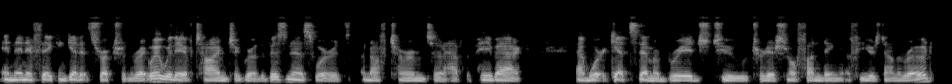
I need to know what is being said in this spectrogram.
And then if they can get it structured in the right way, where they have time to grow the business, where it's enough term to have the payback, and where it gets them a bridge to traditional funding a few years down the road,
